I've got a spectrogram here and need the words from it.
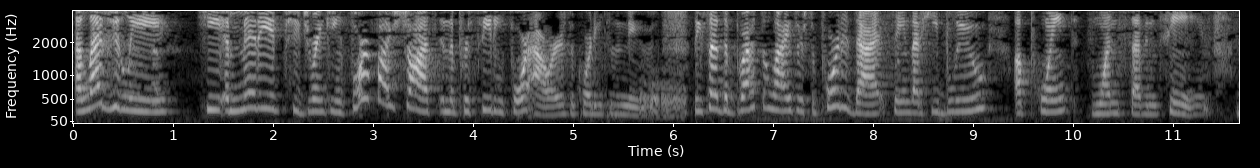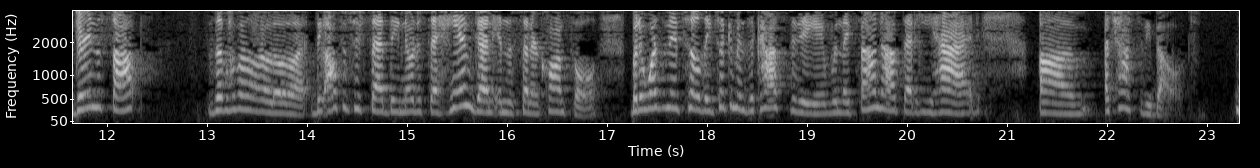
Allegedly, he admitted to drinking four or five shots in the preceding four hours, according to the news. Oh. They said the breathalyzer supported that, saying that he blew a point one seventeen. During the stops, the, the officer said they noticed a handgun in the center console, but it wasn't until they took him into custody when they found out that he had um, a chastity belt.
